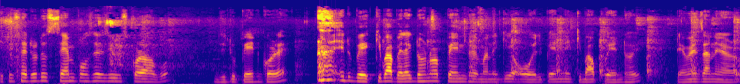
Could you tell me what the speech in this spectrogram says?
এইটো ছাইডতো ছেম প্ৰচেছ ইউজ কৰা হ'ব যিটো পেইণ্ট কৰে। এইটো কিবা বেলেগ ধৰণৰ পেইণ্ট হয় মানে কি অইল পেইণ্ট নে কিবা পেইণ্ট হয় তেওঁৱে জানে আৰু।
